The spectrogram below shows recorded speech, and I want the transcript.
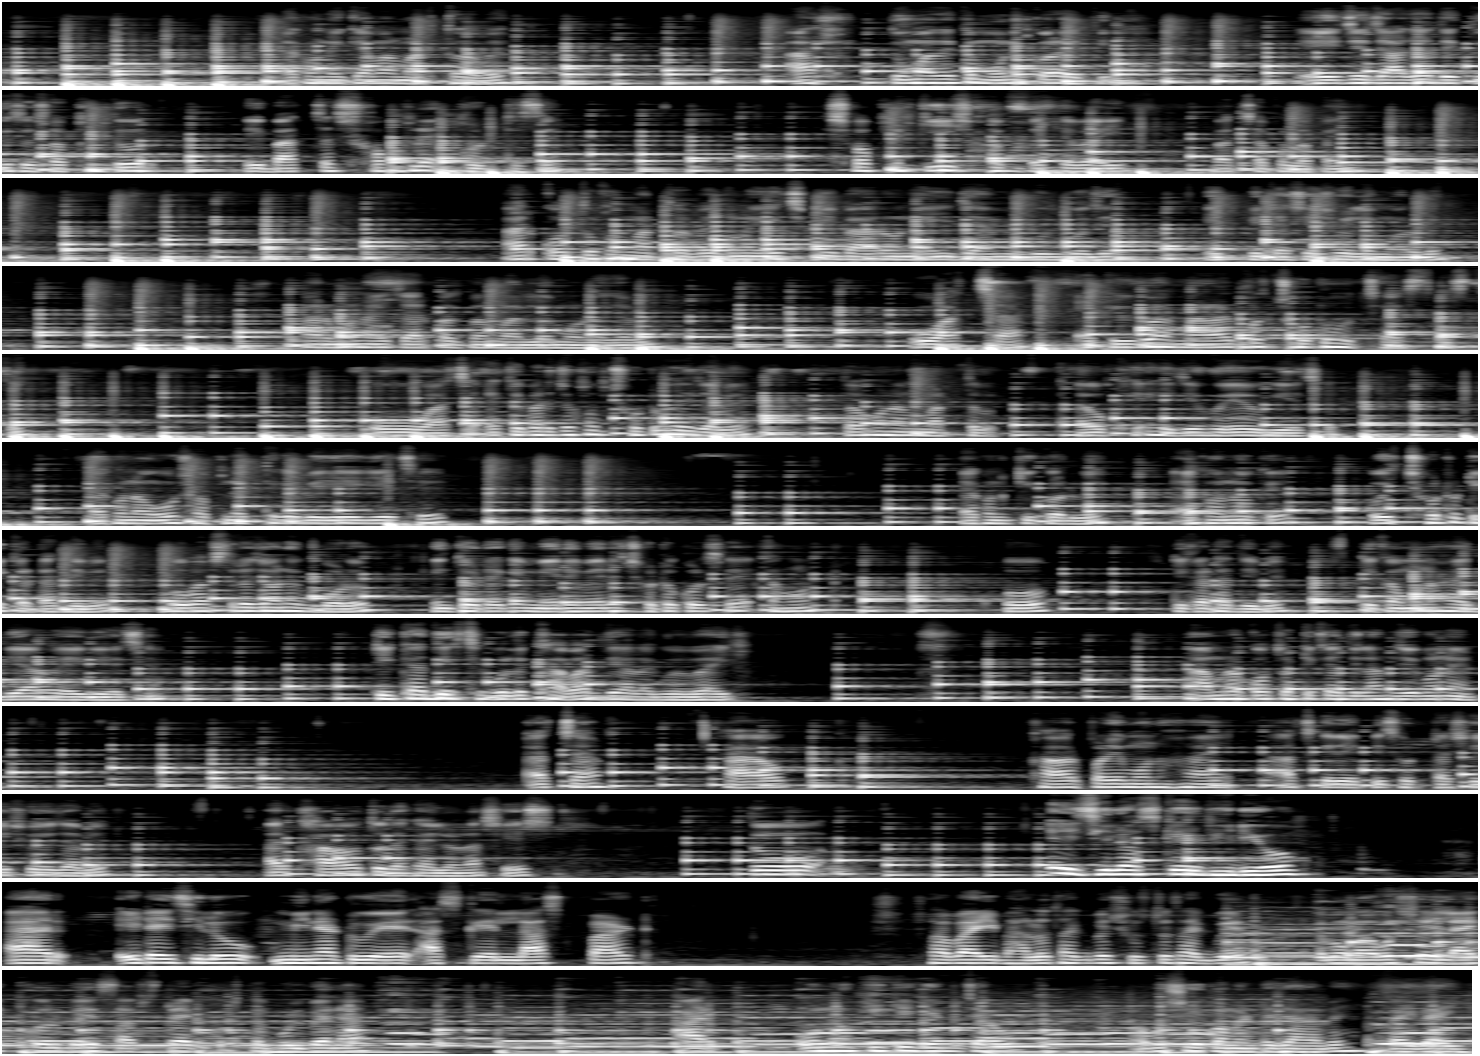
এখন একে আমার মারতে হবে। আর তোমাদেরকে মনে করাই দিই এই যে যা যা দেখতেছো, সব কিন্তু এই বাচ্চার স্বপ্নে ঘটতেছে। স্বপ্নে কি সব দেখে ভাই বাচ্চা পোলা পাই আর কতক্ষণ মারতে হবে? কোনো এইচপি বারও নেই যে আমি বুঝব যে এইচপিটা শেষ হইলে মরবে। আর মনে হয় চার পাঁচবার মারলে মরে যাবে। ও আচ্ছা এক একবার মারার পর ছোট হচ্ছে আস্তে আস্তে। ও আচ্ছা একেবারে যখন ছোট হয়ে যাবে, তখন আমি মারতে ওকে এই যে হয়েও গিয়েছে। এখন ও স্বপ্নের থেকে বেরিয়ে গিয়েছে। এখন কি করবে? এখন ওকে ওই ছোট টিকাটা দিবে। ও ভাবছিল যে অনেক বড়, কিন্তু ওটাকে মেরে মেরে ছোট করছে। এখন ও টিকাটা দিবে। টিকা মনে হয় দেওয়া হয়ে গিয়েছে। টিকা দিয়েছি বলে খাবার দেওয়া লাগবে ভাই। আমরা কত টিকা দিলাম জীবনে? আচ্ছা খাও। খাওয়ার পরে মনে হয় আজকের এপিসোডটা শেষ হয়ে যাবে। আর খাওয়াও তো দেখাইলো না, শেষ। তো এই ছিল আজকের ভিডিও আর এটাই ছিল মিনা টু এর আজকের লাস্ট পার্ট সবাই ভালো থাকবে, সুস্থ থাকবে। এবং অবশ্যই লাইক করবে সাবস্ক্রাইব করতে ভুলবে না। আর অন্য কী কী গেম চাও, অবশ্যই কমেন্টে জানাবে। Bye bye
